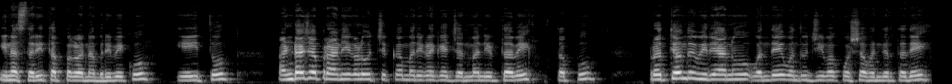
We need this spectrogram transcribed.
ಇನ್ನು ಸರಿ ತಪ್ಪುಗಳನ್ನು ಬರೀಬೇಕು. ಎ ಇತ್ತು ಅಂಡಜ ಪ್ರಾಣಿಗಳು ಚಿಕ್ಕ ಮರಿಗಳಿಗೆ ಜನ್ಮ ನೀಡ್ತವೆ. ತಪ್ಪು. ಪ್ರತಿಯೊಂದು ವೀರ್ಯಾನು ಒಂದೇ ಒಂದು ಜೀವಕೋಶ ಹೊಂದಿರ್ತದೆ.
